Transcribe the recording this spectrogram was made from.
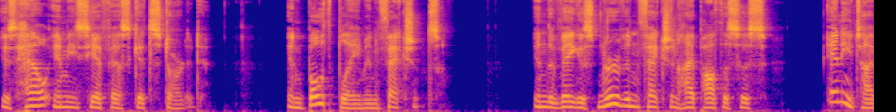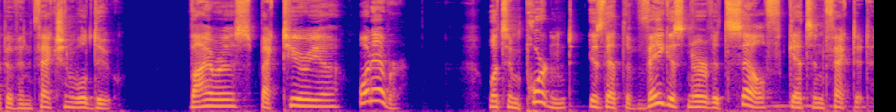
is how ME/CFS gets started, and both blame infections. In the vagus nerve infection hypothesis, any type of infection will do virus, bacteria, whatever. What's important is that the vagus nerve itself gets infected.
